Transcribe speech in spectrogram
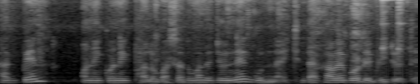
থাকবেন। অনেক অনেক ভালোবাসা তোমাদের জন্য। গুড নাইট দেখা হবে পরের ভিডিওতে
